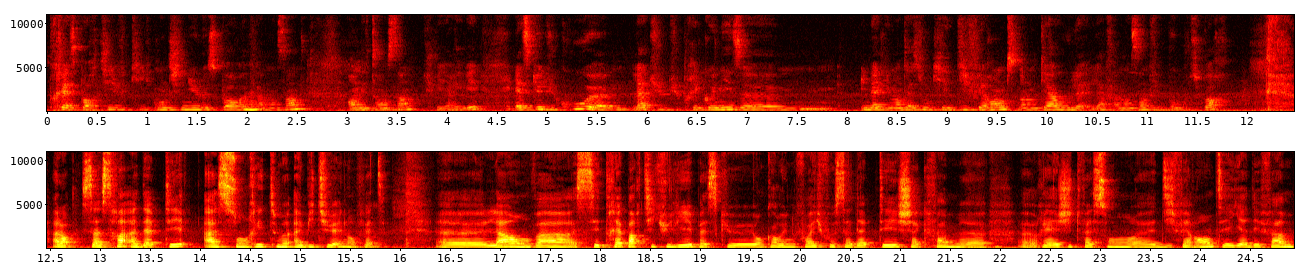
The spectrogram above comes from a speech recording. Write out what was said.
très sportives qui continuent le sport mmh. femmes enceintes en étant enceinte, je vais y arriver. Est-ce que du coup, euh, là, tu, préconises euh, une alimentation qui est différente dans le cas où la, femme enceinte fait beaucoup de sport? Alors, ça sera adapté à son rythme habituel, en fait. Euh, là, on va, c'est très particulier parce que encore une fois, il faut s'adapter. Chaque femme euh, euh, réagit de façon différente et il y a des femmes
